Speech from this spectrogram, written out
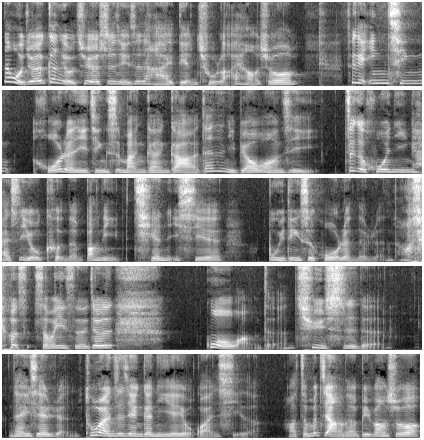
那我觉得更有趣的事情是，他还点出来哈，说这个姻亲活人已经是蛮尴尬，但是你不要忘记，这个婚姻还是有可能帮你签一些。不一定是活人的人，就是什么意思呢？就是过往的去世的那一些人，突然之间跟你也有关系了。好，怎么讲呢？比方说，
